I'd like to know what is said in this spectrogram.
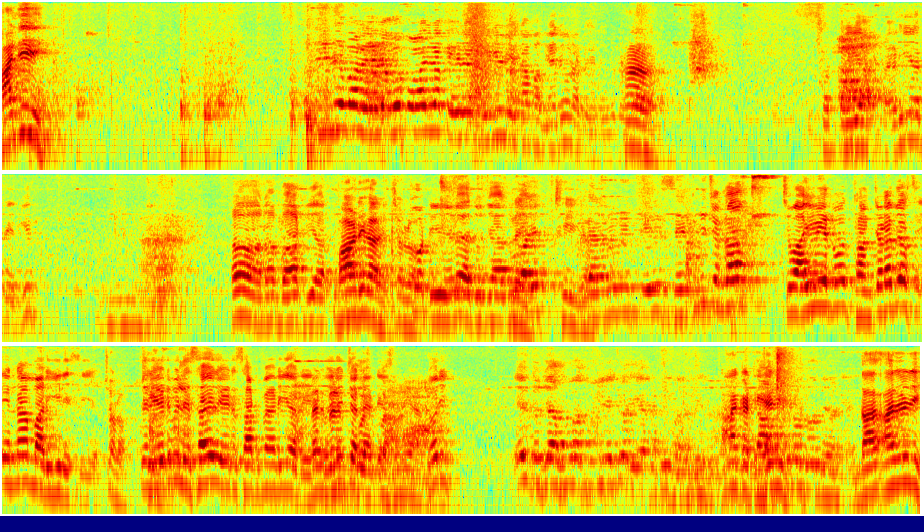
ਹਾਂਜੀ ਇਹਦੇ ਉਹ ਕੋਲਾ ਜਿਹੜਾ ਕਿਸੇ ਨੇ ਵੀਡੀਓ ਦੇਣਾ ਮੰਗਿਆ ਤੇ ਹੋਣਾ ਕਿਸੇ ਨੇ ਹਾਂ। 70000 60000 ਦੇ ਦਈਏ। ਹਾਂ ਨਾ 62000 ਬਾੜੇ ਘਰ ਚਲੋ। ਝੋਟੀ ਜਿਹੜਾ ਦੂਜਾ ਨਹੀਂ, ਦੂਆ ਠੀਕ ਆ। ਇਹਦੀ ਸਿਹਤ ਵੀ ਚੰਗਾ ਚਵਾਈ ਵੀ ਇੱਕ ਥਣ ਚੜਾ ਵੀ ਇੰਨਾ ਮਾੜੀ ਜਿਹੀ ਲਿੱਸੀ ਹੈ ਚਲੋ ਤੇ ਰੇਟ ਵੀ ਲਿਸਾ ਹੈ ਰੇਟ 60 65 ਹਜ਼ਾਰ ਰੇਟ ਬਿਲਕੁਲ, ਕੋਈ ਨਹੀਂ ਚੱਲਣ ਡਿਆ। ਕੁਛ ਨਹੀਂ ਆ। ਲਓ ਜੀ? ਇਹ ਦੂਜਾ ਸੂਆ ਸੂਈ ਦੇ ਝੋਟੀ ਆ ਕੱਟੀ ਬਣਦੀ ਆਹ ਕੱਟੀ ਹੈ ਜੀ। ਕਿਲੋ ਦੁੱਧ ਦੇਣੀ ਦਾ ਆ ਜਾਓ ਜੀ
